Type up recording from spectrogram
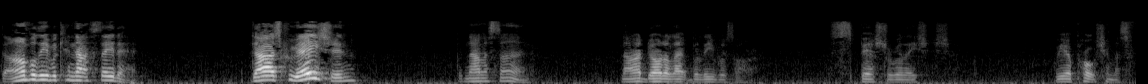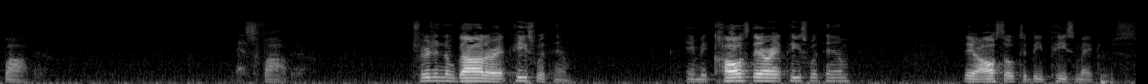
The unbeliever cannot say that. God's creation, but not a son, not a daughter like believers are. Special relationship. We approach him as Father. As Father. Children of God are at peace with him. And because they are at peace with him, they are also to be peacemakers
